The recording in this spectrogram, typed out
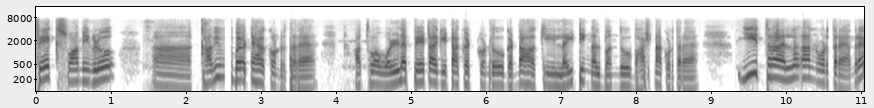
ಫೇಕ್ ಸ್ವಾಮಿಗಳು ಕಾವಿ ಬಟ್ಟೆ ಹಾಕೊಂಡಿರ್ತಾರೆ, ಅಥವಾ ಒಳ್ಳೆ ಪೇಟ ಗೀಟ ಕಟ್ಕೊಂಡು ಗಡ್ಡ ಹಾಕಿ ಲೈಟಿಂಗ್ ಅಲ್ಲಿ ಬಂದು ಭಾಷಣ ಕೊಡ್ತಾರೆ. ಈ ತರ ಎಲ್ಲ ನೋಡ್ತಾರೆ ಅಂದ್ರೆ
